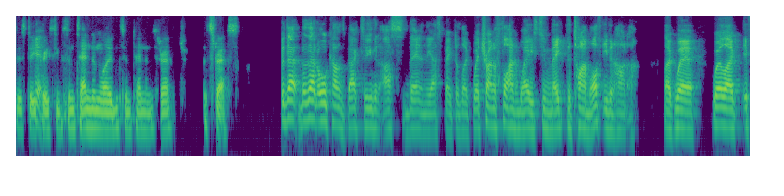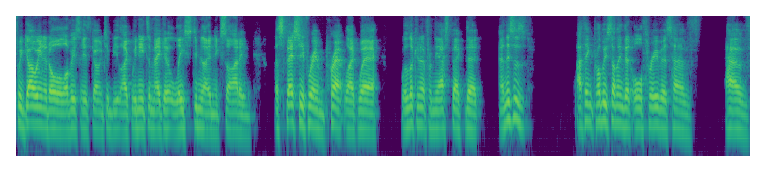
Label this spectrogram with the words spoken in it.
just decreasing some tendon load and some tendon stretch stress. but that but that all comes back to even us then in the aspect of like we're trying to find ways to make the time off even harder. Like where we're like if we go in at all, obviously it's going to be like we need to make it at least stimulating and exciting, especially if we're in prep, like where we're looking at it from the aspect that and this is I think probably something that all three of us have have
